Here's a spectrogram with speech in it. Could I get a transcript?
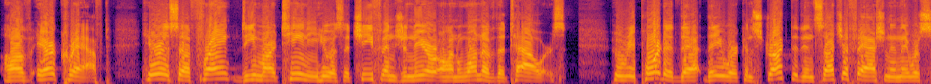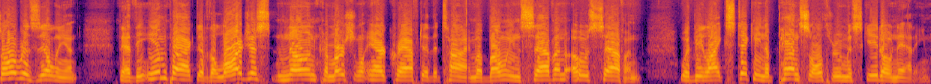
of aircraft. Here is uh, Frank De Martini, who was the chief engineer on one of the towers, who reported that they were constructed in such a fashion and they were so resilient that the impact of the largest known commercial aircraft at the time, a Boeing 707, would be like sticking a pencil through mosquito netting.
